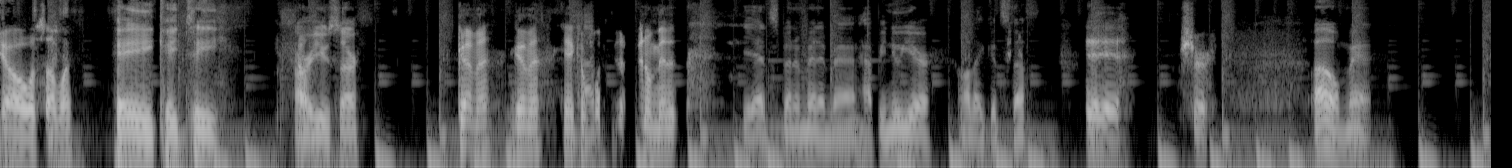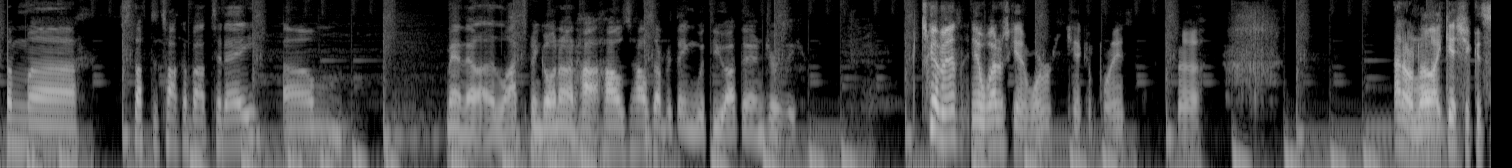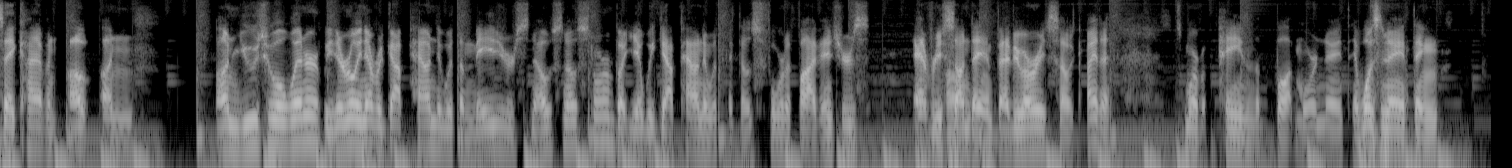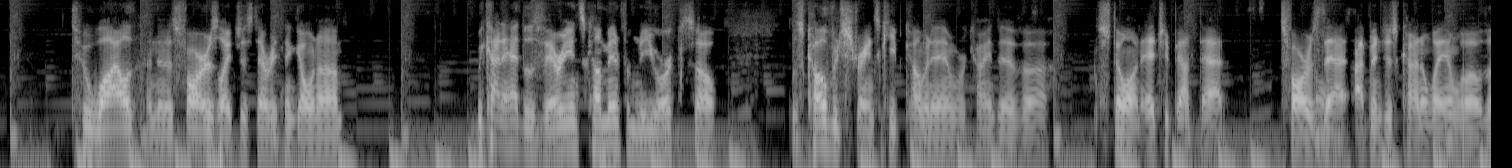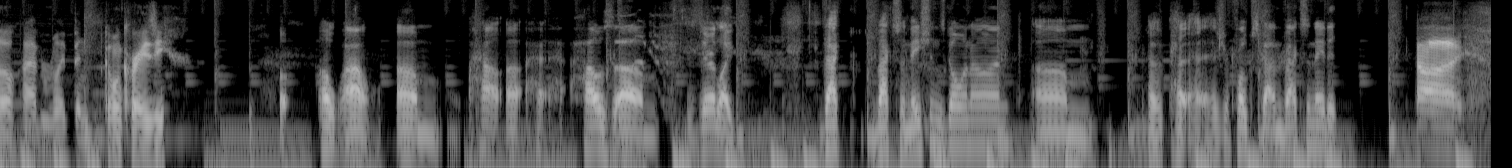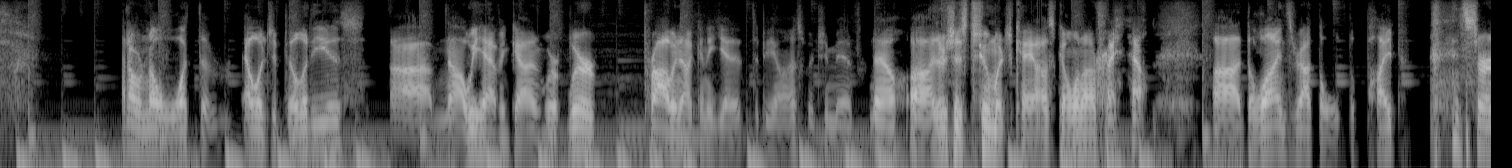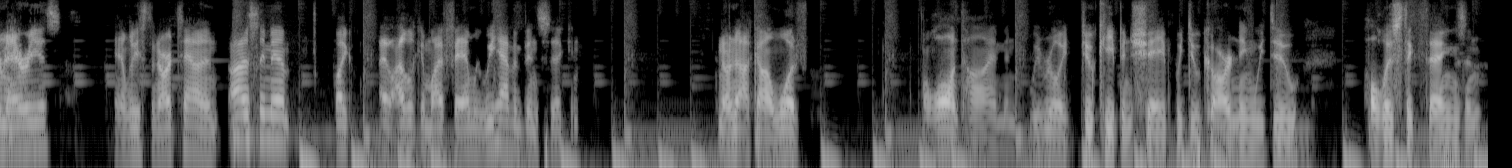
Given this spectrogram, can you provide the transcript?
Yo, what's up, man? Hey, KT. How are you, sir? Good, man. Good, man. Can't complain. It's been a minute. Yeah, it's been a minute, man. Happy New Year, all that good stuff. Yeah, yeah, yeah. Sure. Oh man, some uh, stuff to talk about today. Um, man, a lot's been going on. How, how's how's everything with you out there in Jersey? It's good, man. Yeah, weather's getting warmer. Can't complain. Uh, I don't know. I guess you could say kind of an un, unusual winter. We really never got pounded with a major snow snowstorm, but yet we got pounded with like those four to five inches every oh. Sunday in February. So kind of it's more of a pain in the butt more than anything. It wasn't anything too wild. And then as far as like just everything going on, we kind of had those variants come in from New York, so those COVID strains keep coming in. We're kind of uh, still on edge about that. As far as oh. that, I've been just kind of laying low though. I haven't really been going crazy. Oh, oh wow. Um, how uh, how's um? Is there like vac- vaccinations going on? Um, has, has your folks gotten vaccinated? Uh, I don't know what the eligibility is. Uh, no, we haven't gotten. We're we're probably not going to get it to be honest with you, man. For now, uh, there's just too much chaos going on right now. Uh, the lines are out the the pipe in certain areas, and at least in our town. And honestly, man, like I, I look at my family, we haven't been sick, and you know, knock on wood, for a long time, and we really do keep in shape. We do gardening, we do holistic things, and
